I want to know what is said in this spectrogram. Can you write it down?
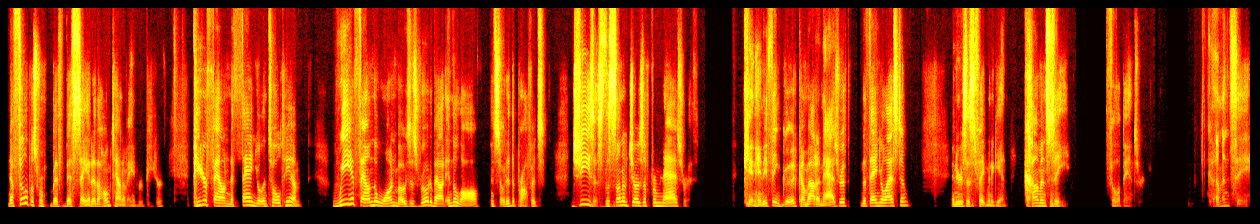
Now, Philip was from Beth- Bethsaida, the hometown of Andrew and Peter. Peter found Nathanael and told him, We have found the one Moses wrote about in the law, and so did the prophets, Jesus, the son of Joseph from Nazareth. Can anything good come out of Nazareth? Nathanael asked him. And here's this statement again Come and see. Philip answered. Come and see.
